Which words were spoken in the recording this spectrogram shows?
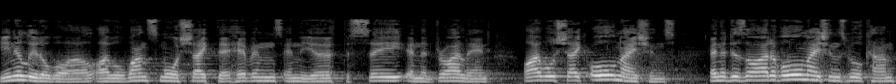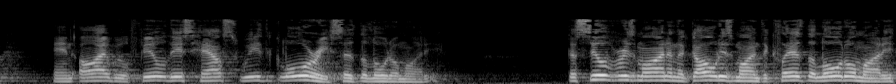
In a little while I will once more shake the heavens and the earth, the sea and the dry land. I will shake all nations and the desire of all nations will come and I will fill this house with glory, says the Lord Almighty. The silver is mine and the gold is mine, declares the Lord Almighty.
